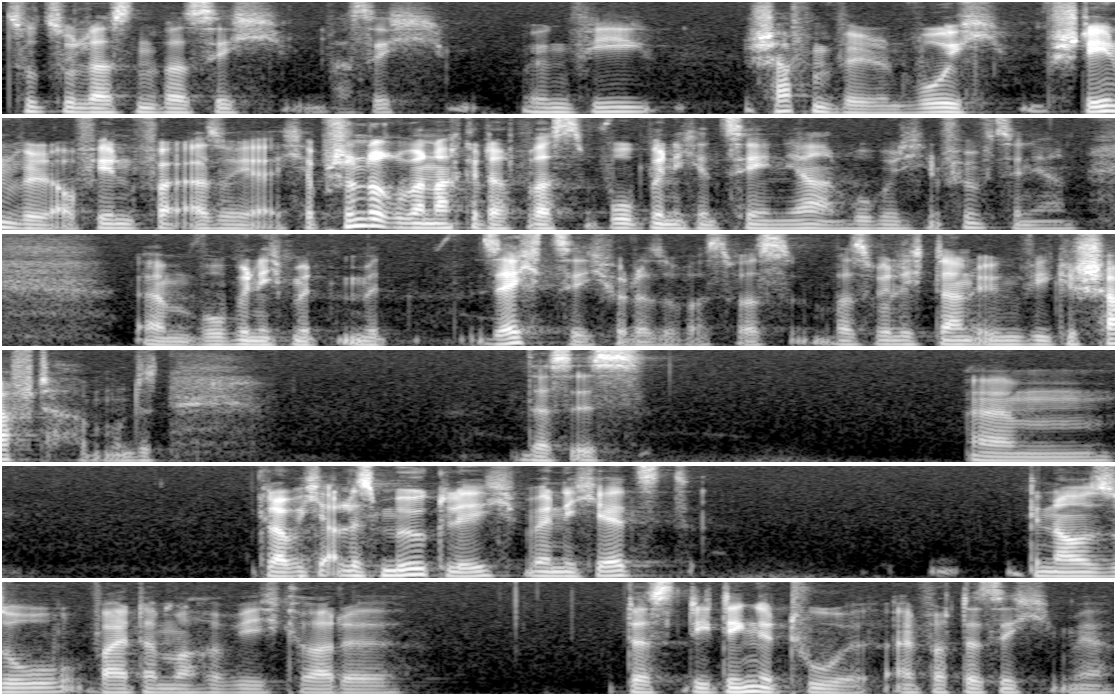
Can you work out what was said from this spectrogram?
Zuzulassen, was ich, was ich irgendwie schaffen will und wo ich stehen will, auf jeden Fall. Also ja, ich habe schon darüber nachgedacht, was, wo bin ich in zehn Jahren, wo bin ich in 15 Jahren ähm, wo bin ich mit, mit 60 oder sowas? Was, was will ich dann irgendwie geschafft haben? Und das, das ist, ähm, glaube ich, alles möglich, wenn ich jetzt genau so weitermache, wie ich gerade die Dinge tue. Einfach, dass ich mehr.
